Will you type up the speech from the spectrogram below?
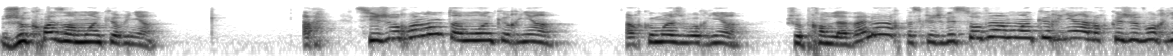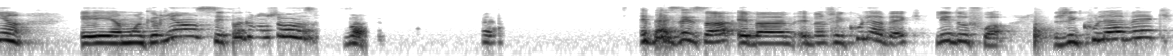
je croise un moins que rien. Ah, si je remonte un moins que rien, alors que moi, je vois rien, je prends de la valeur parce que je vais sauver un moins que rien alors que je vois rien. Et un moins que rien, c'est pas grand chose. Bon. Et eh ben c'est ça. Et eh ben, et eh ben j'ai coulé avec les deux fois. J'ai coulé avec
